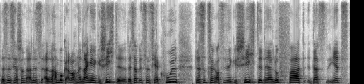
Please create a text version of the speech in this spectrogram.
das ist ja schon alles, also Hamburg hat auch eine lange Geschichte. Deshalb ist es ja cool, dass sozusagen aus dieser Geschichte der Luftfahrt, dass jetzt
